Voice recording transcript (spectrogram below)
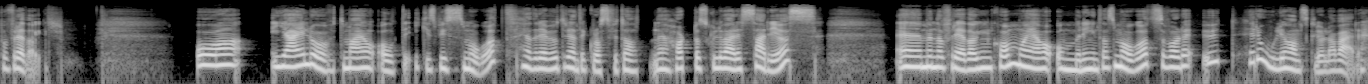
på fredager. Og jeg lovet meg å alltid ikke spise smågodt. Jeg drev og trente crossfit hardt og skulle være seriøs. Eh, men når fredagen kom og jeg var omringet av smågodt, så var det utrolig vanskelig å la være.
